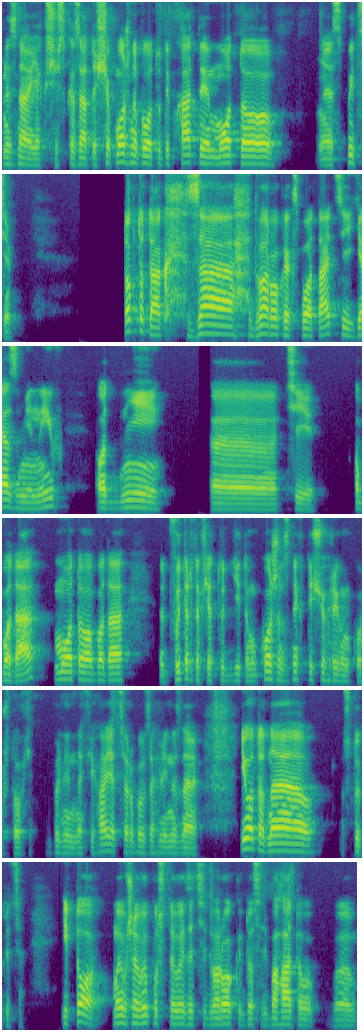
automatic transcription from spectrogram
Не знаю, як ще сказати, щоб можна було туди пхати мото е. Тобто так, за два роки експлуатації я змінив одні е, ці обода, мотообода. Витратив я тоді, там кожен з них 1000 гривень коштував. Блін, нафіга я це робив взагалі не знаю. І от одна ступиця. І то ми вже випустили за ці два роки досить багато е,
